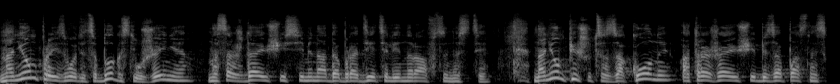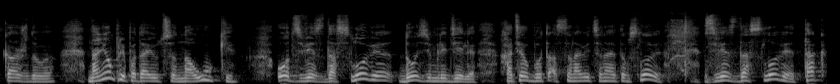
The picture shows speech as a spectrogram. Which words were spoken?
На нем производится благослужение, насаждающие семена добродетели и нравственности. На нем пишутся законы, отражающие безопасность каждого. На нем преподаются науки – от звездословия до земледелия. Хотел бы остановиться на этом слове. Звездословие, так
